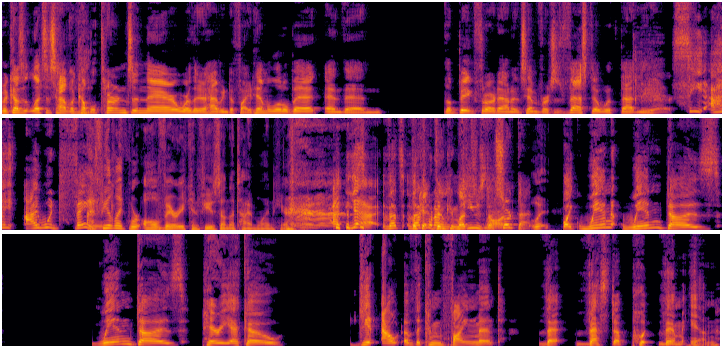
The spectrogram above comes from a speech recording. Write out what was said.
Because it lets us have a couple turns in there where they're having to fight him a little bit, and then the big throwdown is him versus Vesta with that in the air. See, I I would think I feel like we're all very confused on the timeline here. Uh, yeah, that's that's okay, what I'm let's- confused let's on. Sort that. What- like when when does when does Periaco get out of the confinement that Vesta put them in?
